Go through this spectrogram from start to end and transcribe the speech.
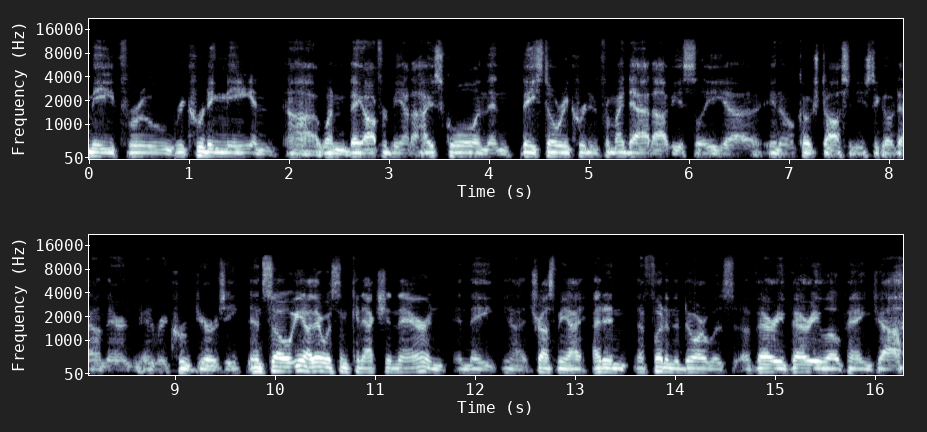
me through recruiting me and uh, when they offered me out of high school and then they still recruited from my dad obviously uh, you know coach dawson used to go down there and, and, recruit jersey. And so you know there was some connection there and and they you know trust me i i didn't the foot in the door was a very very low paying job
